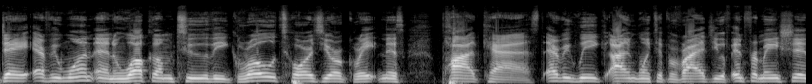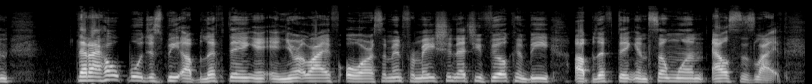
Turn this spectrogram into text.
day, everyone, and welcome to the Grow Towards Your Greatness podcast. Every week, I'm going to provide you with information that I hope will just be uplifting in, your life or some information that you feel can be uplifting in someone else's life.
